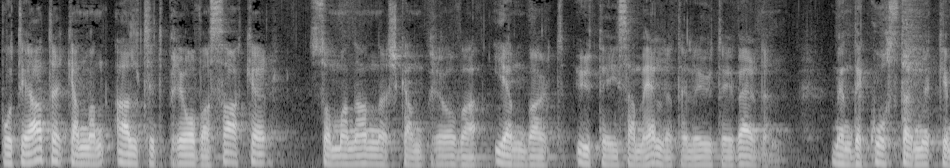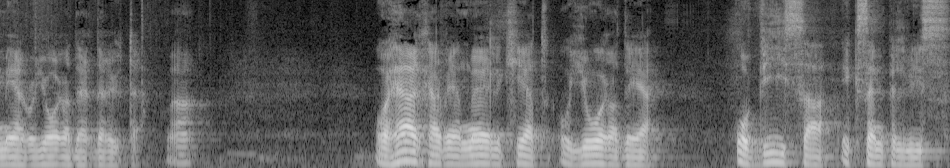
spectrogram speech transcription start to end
på teater kan man alltid pröva saker som man annars kan pröva enbart ute i samhället eller ute i världen. Men det kostar mycket mer att göra det där ute. Va? Och här har vi en möjlighet att göra det och visa exempelvis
